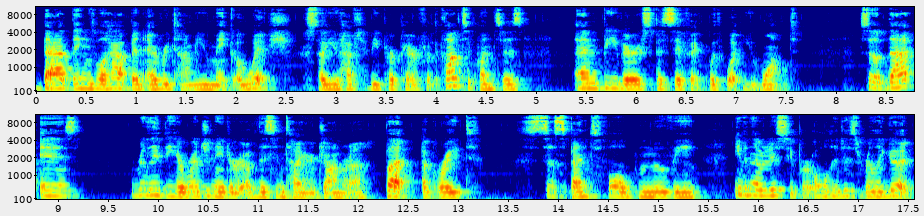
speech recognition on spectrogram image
bad things will happen every time you make a wish. So you have to be prepared for the consequences and be very specific with what you want. So that is really the originator of this entire genre, but a great suspenseful movie. Even though it is super old, it is really good.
